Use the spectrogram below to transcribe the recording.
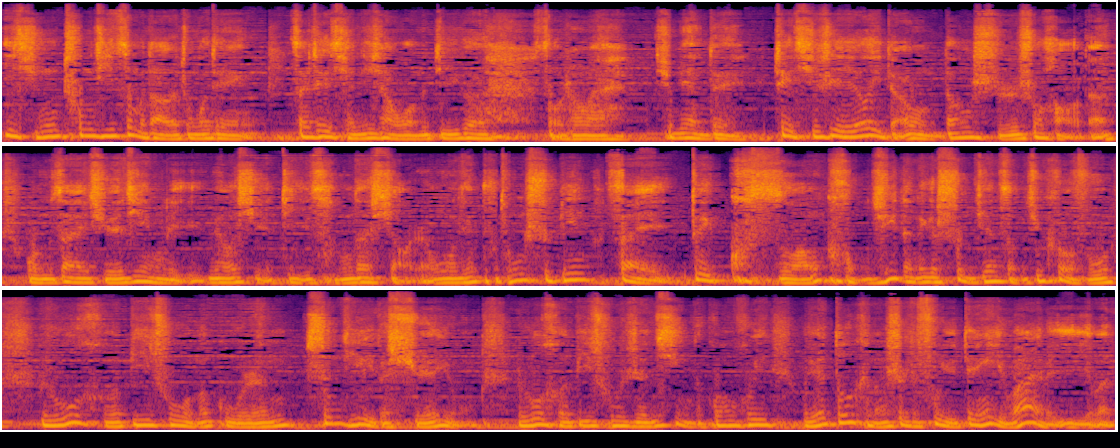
疫情冲击这么大的中国电影，在这个前提下，我们第一个走上来。去面对，这其实也有一点我们当时说好的，我们在绝境里描写底层的小人物，连普通士兵在对死亡恐惧的那个瞬间怎么去克服，如何逼出我们古人身体里的血勇，如何逼出人性的光辉，我觉得都可能是赋予电影以外的意义了。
